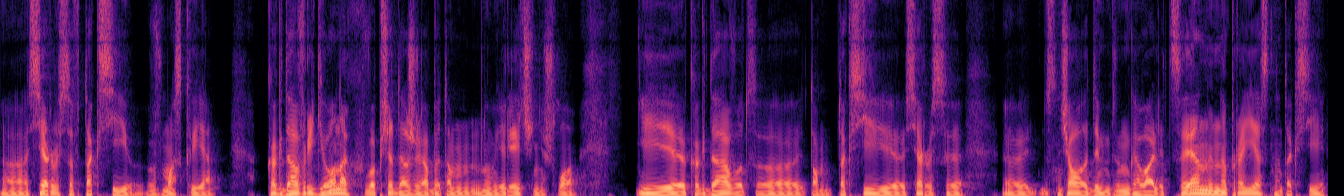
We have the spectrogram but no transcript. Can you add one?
э, сервисов такси в Москве когда в регионах вообще даже об этом, ну, и речи не шло. И когда вот э, там такси-сервисы э, сначала демпинговали цены на проезд на такси,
